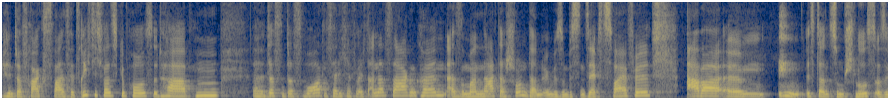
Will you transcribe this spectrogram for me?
hinterfragst, war das jetzt richtig, was ich gepostet habe? Hm, äh, das und das Wort, das hätte ich ja vielleicht anders sagen können. Also man hat da schon dann irgendwie so ein bisschen Selbstzweifel. Aber ähm, ist dann zum Schluss, also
